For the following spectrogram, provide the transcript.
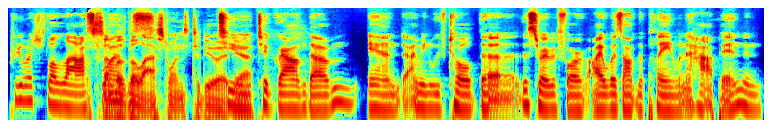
pretty much the last Some of the last ones to do it. to yeah. to ground them. And I mean, we've told the the story before. I was on the plane when it happened, and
